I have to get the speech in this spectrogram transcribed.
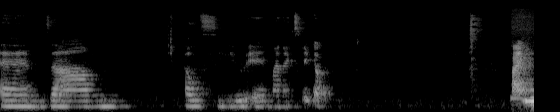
And um, I'll see you in my next video. Bye!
